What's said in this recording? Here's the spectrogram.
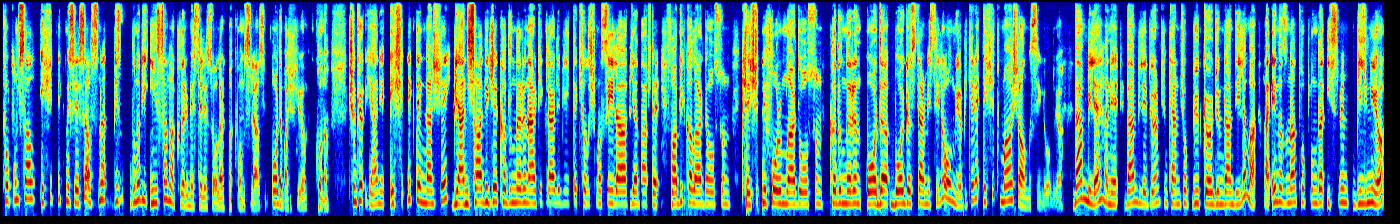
toplumsal eşitlik meselesi aslında biz buna bir insan hakları meselesi olarak bakmamız lazım. Orada başlıyor konu. Çünkü yani eşitlik denilen şey yani sadece kadınların erkeklerle birlikte çalışmasıyla ya da işte fabrikalarda olsun, çeşitli forumlarda olsun kadınların orada boy göstermesiyle olmuyor. Bir kere eşit maaş almasıyla oluyor. Ben bile hani ben bile diyorum çünkü kendimi çok büyük gördüğümden değil ama en azından toplumda ismim biliniyor.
